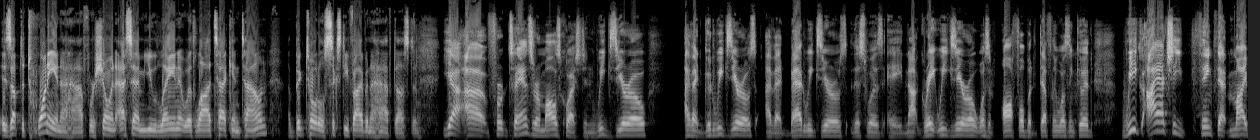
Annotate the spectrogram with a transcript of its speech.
is up to 20 and a half. We're showing SMU laying it with La Tech in town. A big total 65 and a half, Dustin. Yeah, uh, for to answer Amal's question, week zero, I've had good week zeros. I've had bad week zeros. This was a not great week zero. It wasn't awful, but it definitely wasn't good. Week, I actually think that my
